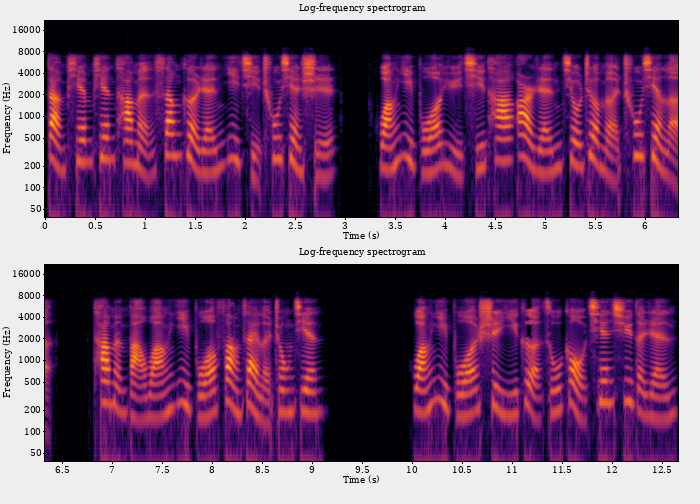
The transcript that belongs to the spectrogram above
但偏偏他们三个人一起出现时，王一博与其他二人就这么出现了。他们把王一博放在了中间。王一博是一个足够谦虚的人，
